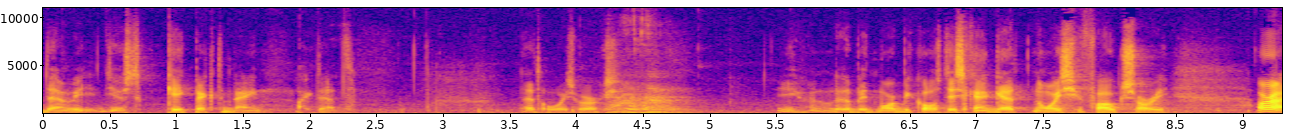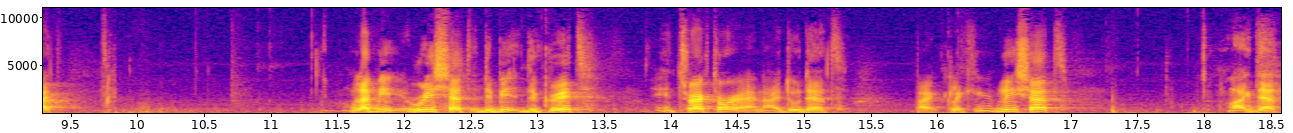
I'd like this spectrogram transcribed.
Then we just kick back the main like that. That always works even a little bit more because this can get noisy, folks, sorry. All right. Let me reset the, the grid in Traktor, and I do that by clicking reset, like that.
